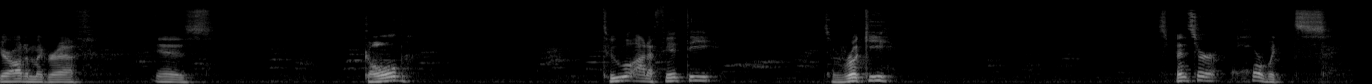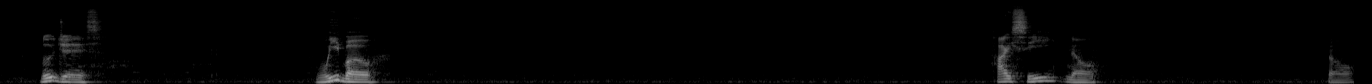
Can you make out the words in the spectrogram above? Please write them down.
Your autograph is gold. Two out of 50. It's a rookie. Spencer Horwitz, Blue Jays. Weibo. Hi-C? No. No.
